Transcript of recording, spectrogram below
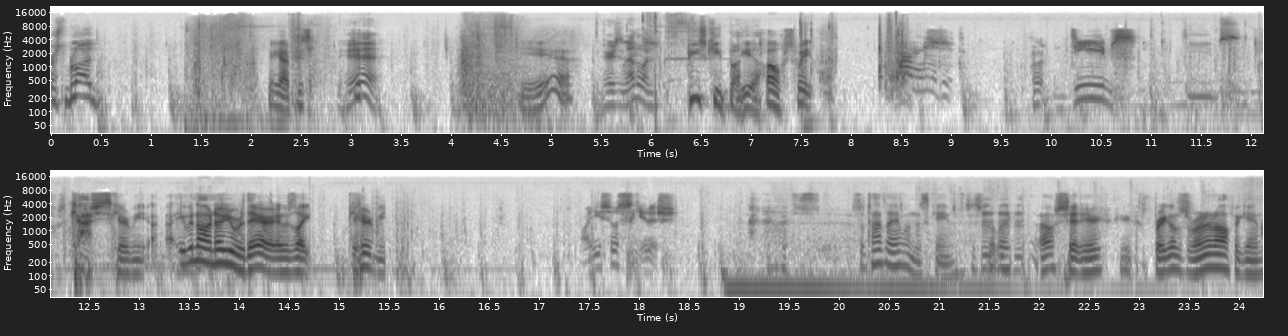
First blood. We got a piece. Yeah. Yeah. Here's another one. Peacekeeper here. Oh, sweet. I need it. Deebs. Deebs. Gosh, you scared me. Even though I know you were there, it was like scared me. Why are you so skittish? Sometimes I am in this game. Just feel like, oh shit, here, here Brigham's running off again.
